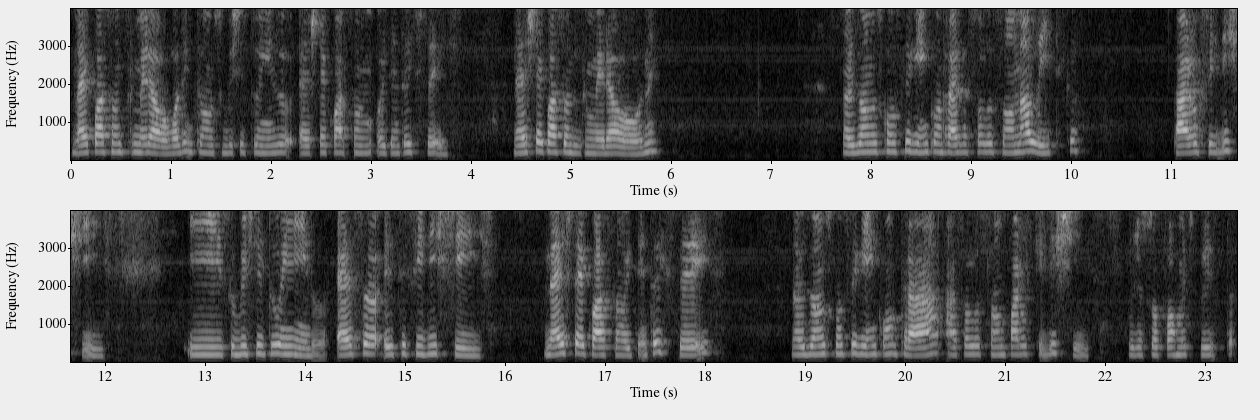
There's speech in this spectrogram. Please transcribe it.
na equação de primeira ordem, então substituindo esta equação 86 nesta equação de primeira ordem, nós vamos conseguir encontrar essa solução analítica para o φ de x. E substituindo essa, esse φ de x nesta equação 86, nós vamos conseguir encontrar a solução para o φ de x, cuja sua forma explícita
